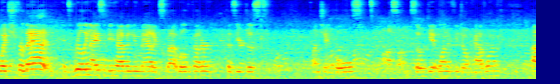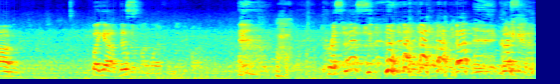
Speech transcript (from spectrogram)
which for that, it's really nice if you have a pneumatic spot weld cutter because you're just punching holes. It's awesome. So get one if you don't have one. Um, but yeah, this Christmas? Christmas, I would say.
